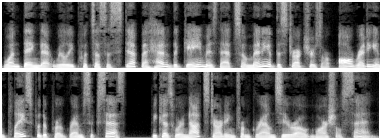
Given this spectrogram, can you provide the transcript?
One thing that really puts us a step ahead of the game is that so many of the structures are already in place for the program's success, because we're not starting from ground zero, Marshall said.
